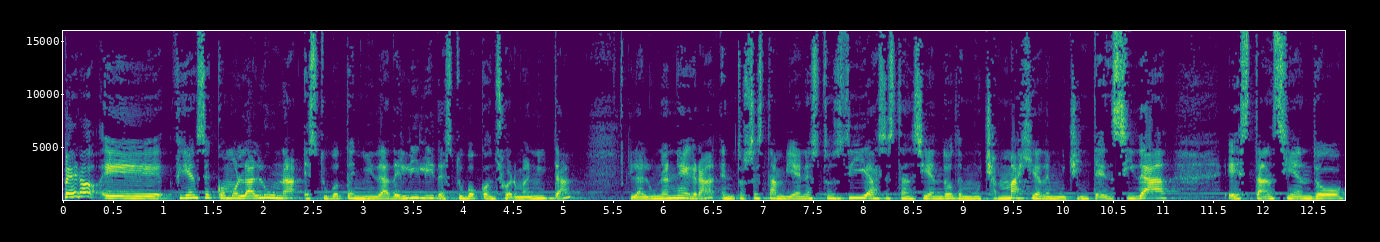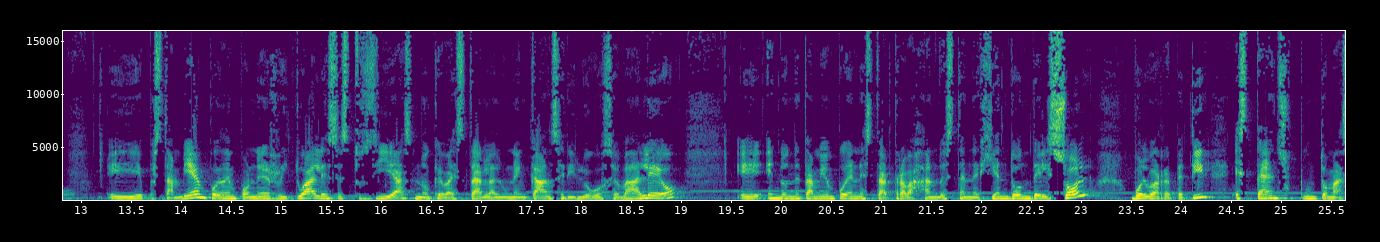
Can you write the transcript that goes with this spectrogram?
Pero eh, fíjense cómo la luna estuvo teñida de Lilith, estuvo con su hermanita, la luna negra, entonces también estos días están siendo de mucha magia, de mucha intensidad, están siendo, eh, pues también pueden poner rituales estos días, ¿no? Que va a estar la luna en cáncer y luego se va a Leo. Eh, en donde también pueden estar trabajando esta energía, en donde el sol, vuelvo a repetir, está en su punto más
